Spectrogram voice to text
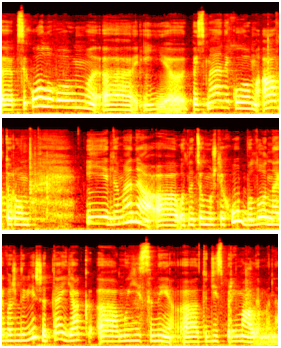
е, психологом, і письменником, автором. І для мене от на цьому шляху було найважливіше те, як мої сини тоді сприймали мене.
